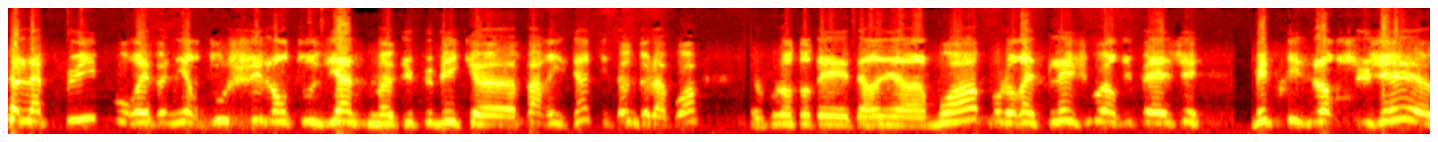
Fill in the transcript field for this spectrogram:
seule la pluie pourrait venir doucher l'enthousiasme du public euh, parisien qui donne de la voix. Vous l'entendez derrière moi. Pour le reste, les joueurs du PSG maîtrisent leur sujet. Euh,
